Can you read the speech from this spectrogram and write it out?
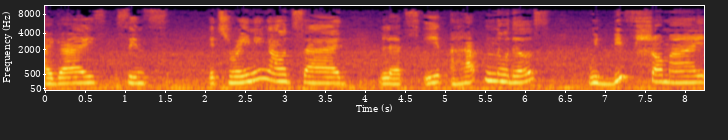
Hi guys, since it's raining outside, let's eat hot noodles with beef shomai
